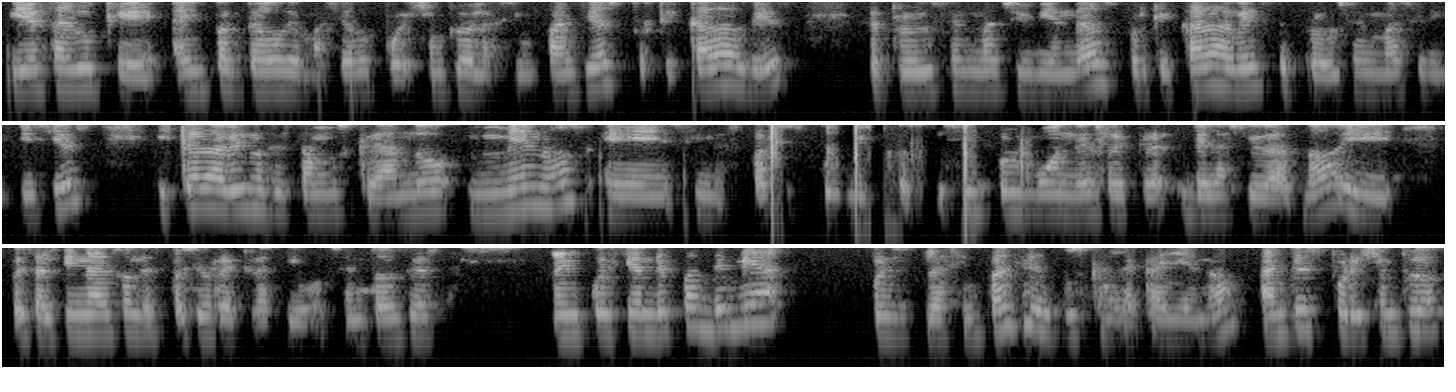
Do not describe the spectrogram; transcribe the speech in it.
Y es algo que ha impactado demasiado, por ejemplo, a las infancias, porque cada vez se producen más viviendas, porque cada vez se producen más edificios y cada vez nos estamos quedando menos eh, sin espacios públicos y sin pulmones de la ciudad, ¿no? Y pues al final son espacios recreativos. Entonces, en cuestión de pandemia, pues las infancias buscan la calle, ¿no? Antes, por ejemplo,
